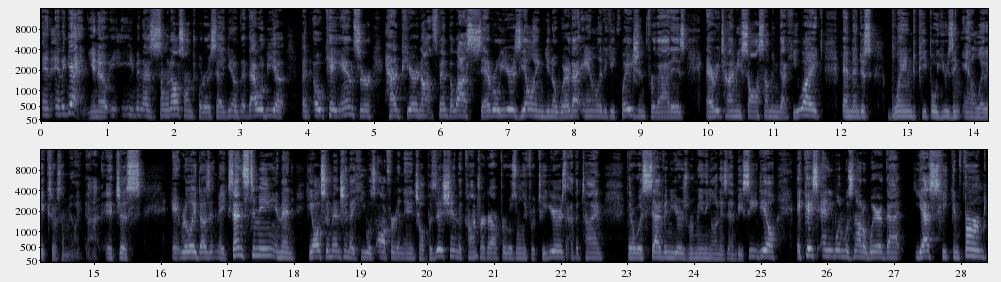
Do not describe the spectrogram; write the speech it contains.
and and again, you know, even as someone else on Twitter said, you know, that that would be a an okay answer had Pierre not spent the last several years yelling, you know, where that analytic equation for that is every time he saw something that he liked and then just blamed people using analytics or something like that. It just it really doesn't make sense to me. And then he also mentioned that he was offered an NHL position. The contract offer was only for two years. At the time, there was seven years remaining on his NBC deal. In case anyone was not aware of that, yes, he confirmed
